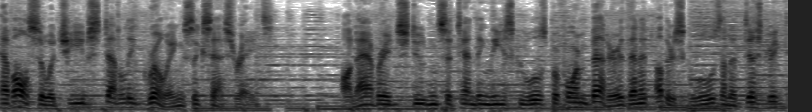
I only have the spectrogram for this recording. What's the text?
have also achieved steadily growing success rates. On average, students attending these schools perform better than at other schools on a district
